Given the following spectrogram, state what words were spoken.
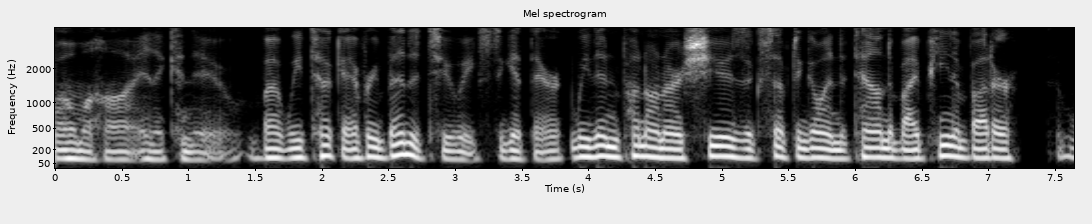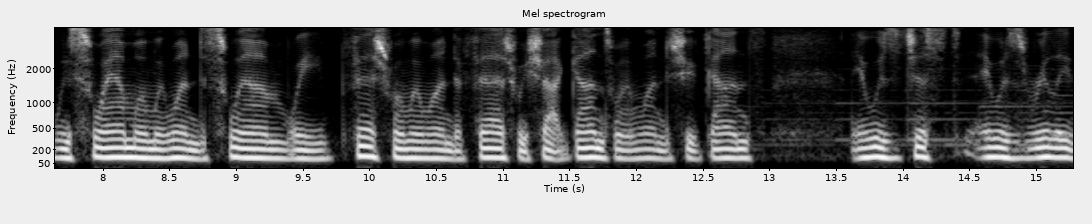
Omaha in a canoe, but we took every bit of two weeks to get there. We didn't put on our shoes except to go into town to buy peanut butter. We swam when we wanted to swim. We fished when we wanted to fish. We shot guns when we wanted to shoot guns. It was just, it was really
